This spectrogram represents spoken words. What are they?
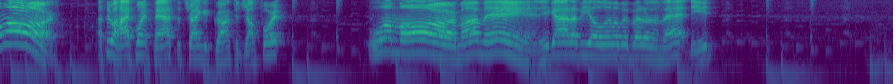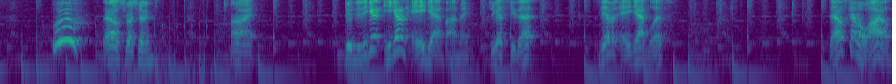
Lamar! I threw a high point pass to try and get Gronk to jump for it. Lamar, my man. You gotta be a little bit better than that, dude. Woo! That was frustrating. Alright. Dude, did he get he got an A gap on me? Do you guys see that? Does he have an A gap blitz? That was kind of wild.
